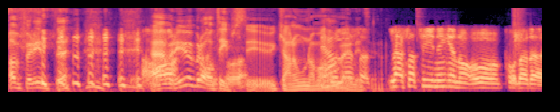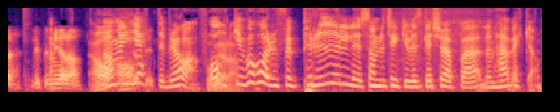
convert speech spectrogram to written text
varför inte? Nej, men det är ju bra tips. Det är ju kanon om man Ja. har Läsa, möjlighet. läsa tidningen och, och kolla där lite mera. Ja, men jättebra. Och vad har du för pryl som du tycker vi ska köpa den här veckan?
